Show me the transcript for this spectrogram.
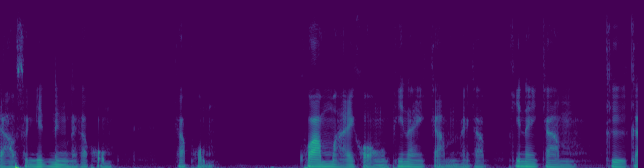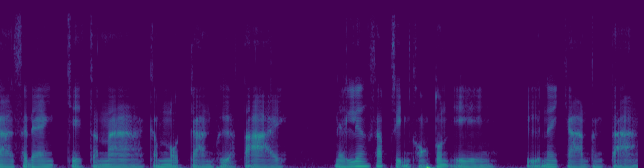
ยาวสักนิดนึงนะครับผมครับผม ความหมายของพินัยกรรมนะครับ พินัยกรรมคือการแสดงเจตนากำหนดการเผื่อตาย ในเรื่องทรัพย์สินของตนเอง หรือในการต่าง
